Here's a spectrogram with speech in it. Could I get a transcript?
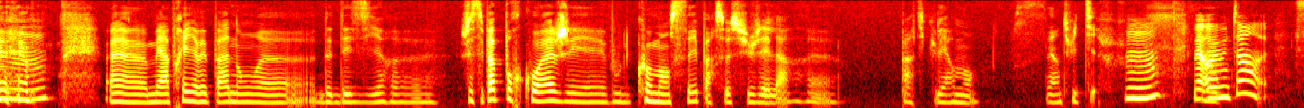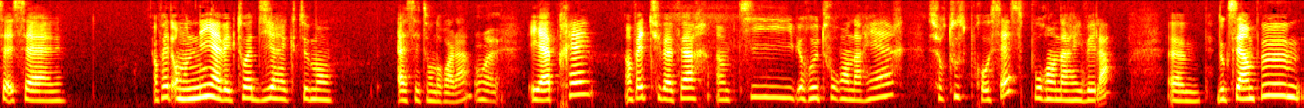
Mhm. mais après, il n'y avait pas non de désir. Je ne sais pas pourquoi j'ai voulu commencer par ce sujet-là particulièrement. C'est intuitif. Mhm. Mais en même temps, ça, en fait, on est avec toi directement à cet endroit-là. Ouais. Et après, en fait, tu vas faire un petit retour en arrière sur tout ce process pour en arriver là. Euh, donc c'est un peu...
